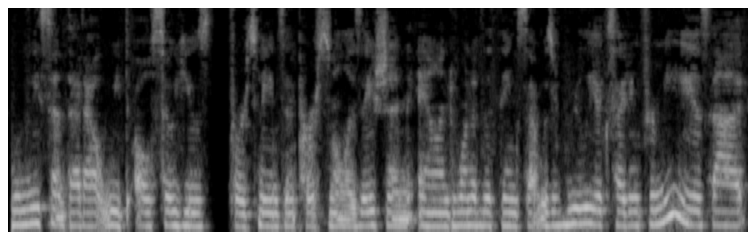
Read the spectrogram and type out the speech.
when we sent that out, we also used first names and personalization. And one of the things that was really exciting for me is that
